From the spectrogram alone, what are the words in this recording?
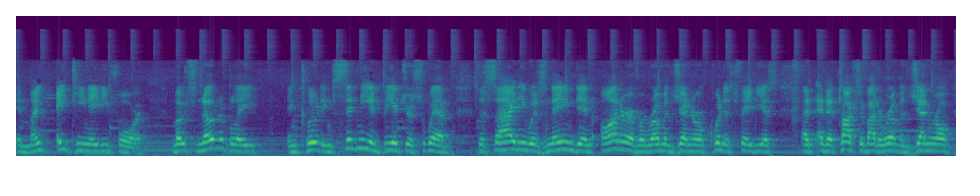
in 1884, most notably including Sidney and Beatrice Webb. The society was named in honor of a Roman general, Quintus Fabius, and, and it talks about a Roman general,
